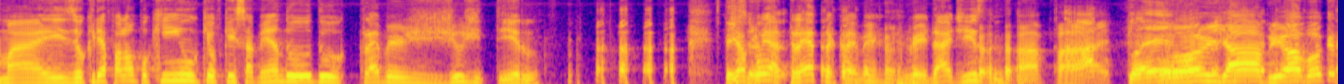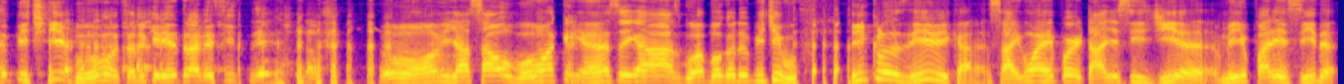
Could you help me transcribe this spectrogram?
Mas eu queria falar um pouquinho que eu fiquei sabendo do Kleber Jiu-Jiteiro. Já certeza? foi atleta, Kleber? Verdade isso? Rapaz, atleta. o homem já abriu a boca do pitbull. Você não queria entrar nesse não. O homem já salvou uma criança e rasgou a boca do pitbull. Inclusive, cara, saiu uma reportagem esses dias meio parecida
